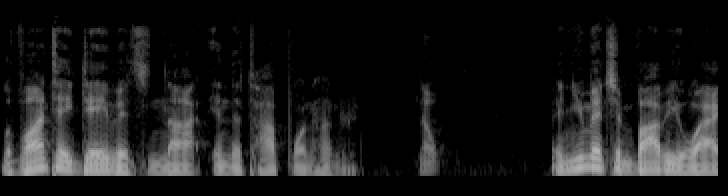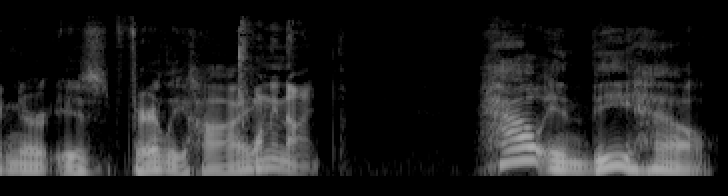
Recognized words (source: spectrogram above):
Lavonte David's not in the top 100, Nope. and you mentioned Bobby Wagner is fairly high. 29th. How in the hell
